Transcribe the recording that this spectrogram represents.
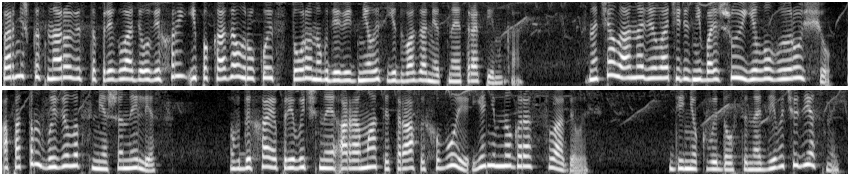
Парнишка сноровисто пригладил вихры и показал рукой в сторону, где виднелась едва заметная тропинка. Сначала она вела через небольшую еловую рощу, а потом вывела в смешанный лес. Вдыхая привычные ароматы трав и хвои, я немного расслабилась. Денек выдался на диво чудесный —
